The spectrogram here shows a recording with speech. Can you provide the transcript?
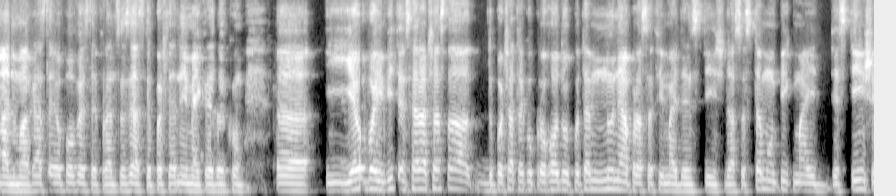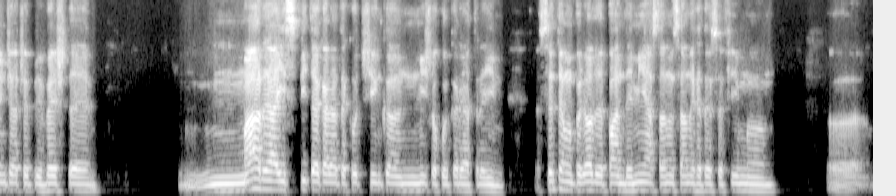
Da, numai că asta e o poveste franțuzească, pe ăștia nu mai cred oricum. Uh, eu vă invit în seara aceasta, după ce a trecut prohodul, putem nu neapărat să fim mai destinși, dar să stăm un pic mai destinși în ceea ce privește marea ispită care a trecut și încă în mijlocul care trăim. Suntem în perioadă de pandemie, asta nu înseamnă că trebuie să fim uh,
